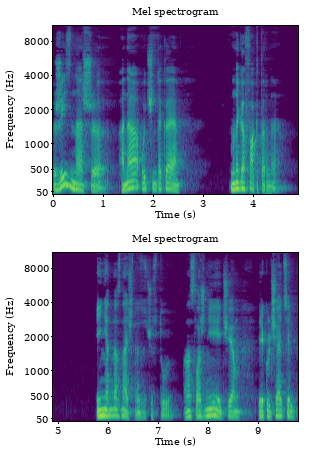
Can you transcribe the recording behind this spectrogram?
жизнь наша она очень такая многофакторная и неоднозначная зачастую. Она сложнее, чем переключатель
